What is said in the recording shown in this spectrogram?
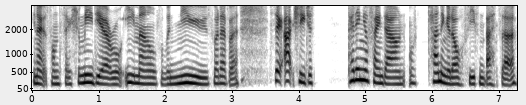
you know it's on social media or emails or the news whatever. So actually just putting your phone down or turning it off even better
